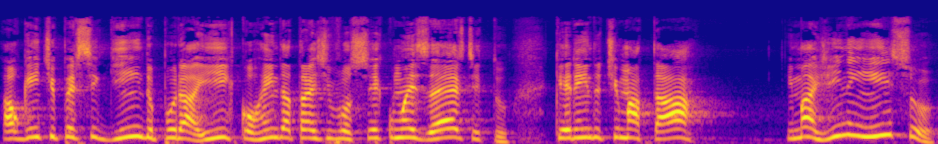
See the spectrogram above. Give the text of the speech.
Alguém te perseguindo por aí, correndo atrás de você com um exército, querendo te matar. Imaginem isso.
